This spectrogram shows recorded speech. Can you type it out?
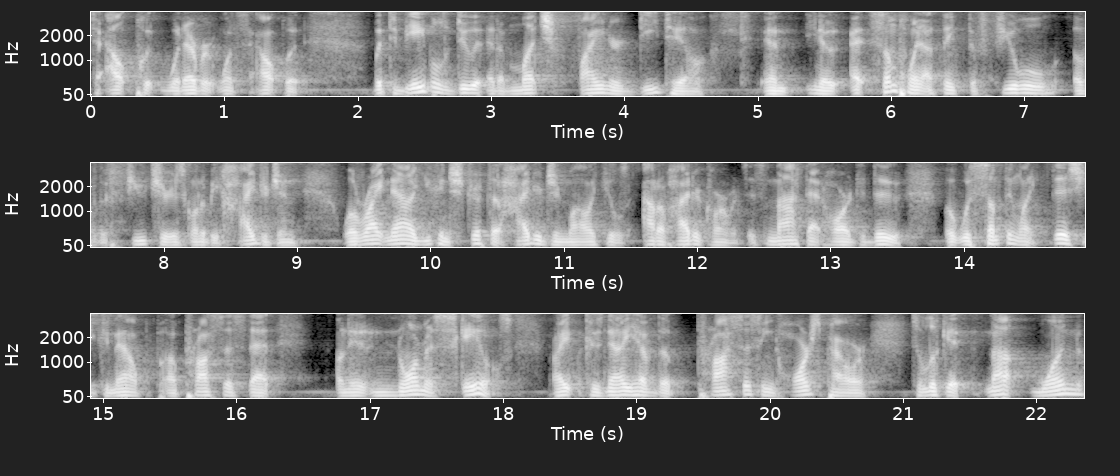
to output whatever it wants to output, but to be able to do it at a much finer detail. And you know, at some point, I think the fuel of the future is going to be hydrogen. Well, right now, you can strip the hydrogen molecules out of hydrocarbons. It's not that hard to do. But with something like this, you can now uh, process that on enormous scales right? Because now you have the processing horsepower to look at not one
